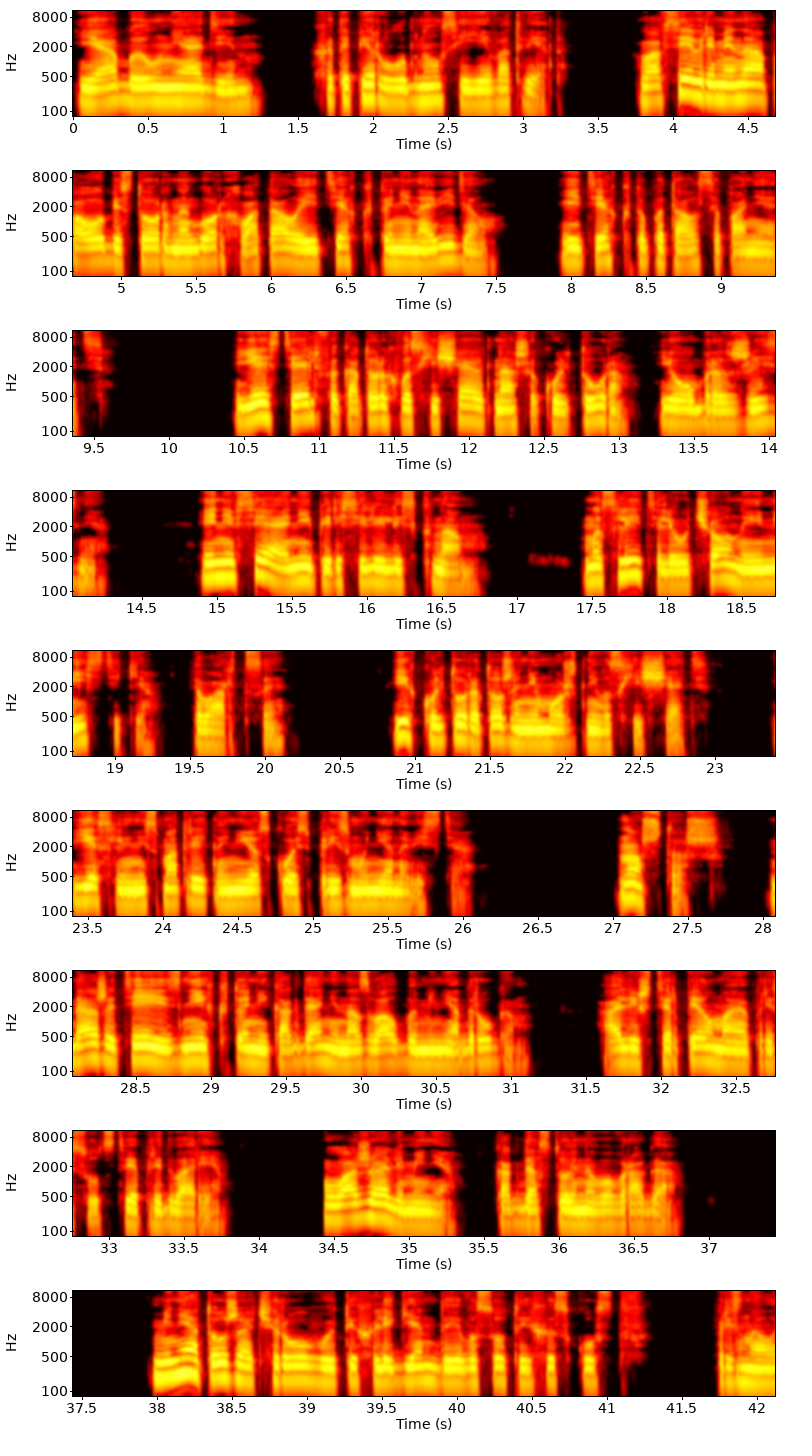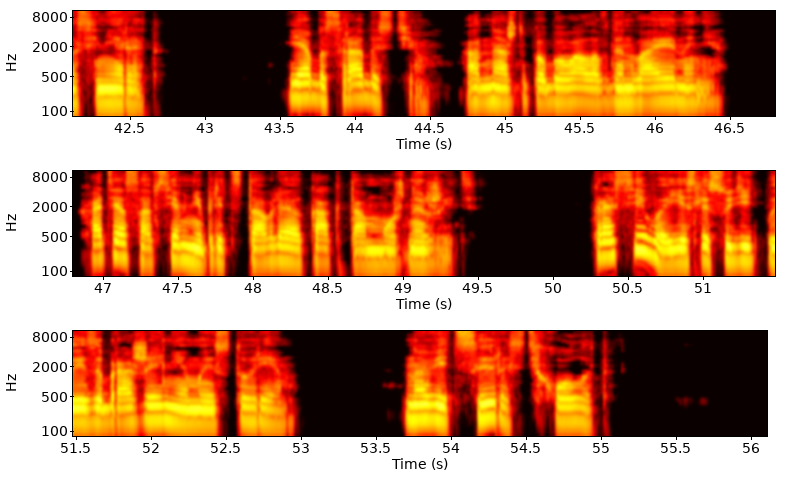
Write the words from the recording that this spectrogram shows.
«Я был не один», — Хатепер улыбнулся ей в ответ. «Во все времена по обе стороны гор хватало и тех, кто ненавидел, и тех, кто пытался понять. Есть эльфы, которых восхищают наша культура и образ жизни, и не все они переселились к нам. Мыслители, ученые, мистики, творцы. Их культура тоже не может не восхищать если не смотреть на нее сквозь призму ненависти. Ну что ж, даже те из них, кто никогда не назвал бы меня другом, а лишь терпел мое присутствие при дворе, уважали меня, как достойного врага. Меня тоже очаровывают их легенды и высоты их искусств, призналась Энирет. Я бы с радостью однажды побывала в Денваэноне, хотя совсем не представляю, как там можно жить. Красиво, если судить по изображениям и историям, но ведь сырость, холод.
